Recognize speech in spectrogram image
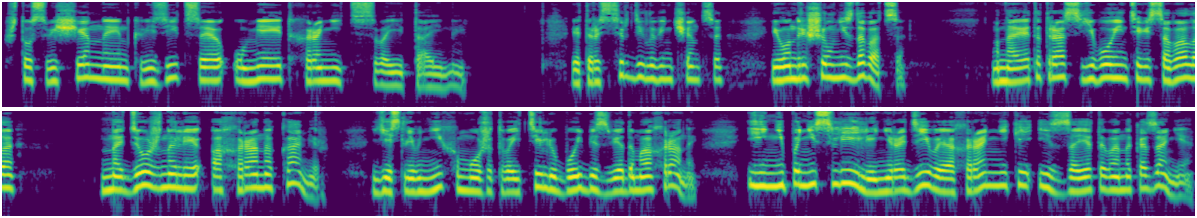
что священная инквизиция умеет хранить свои тайны. Это рассердило Винченца, и он решил не сдаваться. На этот раз его интересовало, надежна ли охрана камер — если в них может войти любой без ведома охраны, и не понесли ли нерадивые охранники из-за этого наказания.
